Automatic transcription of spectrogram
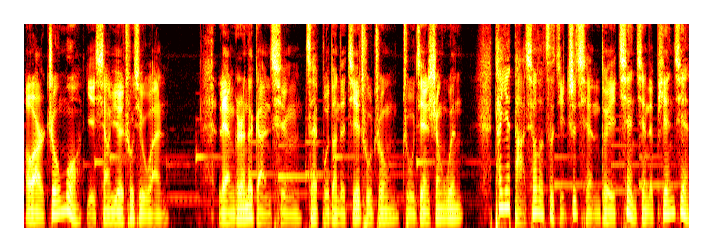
偶尔周末也相约出去玩。两个人的感情在不断的接触中逐渐升温。他也打消了自己之前对倩倩的偏见，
